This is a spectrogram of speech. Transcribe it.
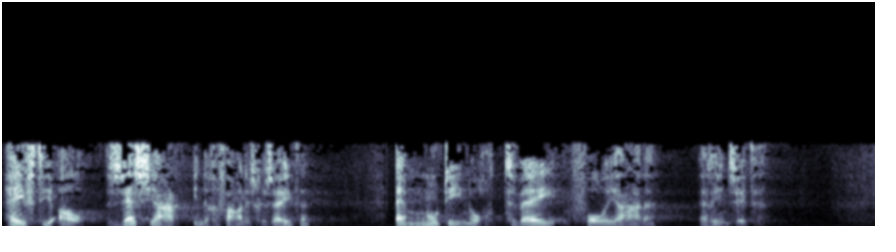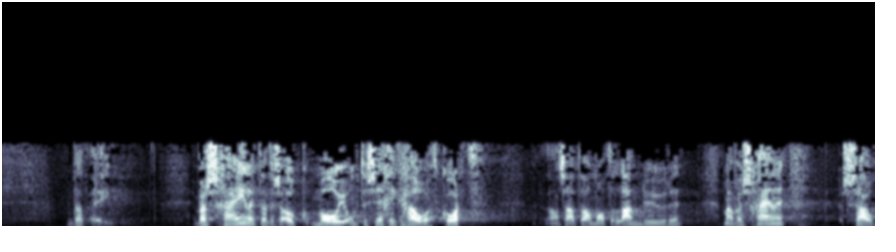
Heeft hij al zes jaar in de gevangenis gezeten en moet hij nog twee volle jaren erin zitten. Dat één. Waarschijnlijk, dat is ook mooi om te zeggen, ik hou het kort. Dan zou het allemaal te lang duren. Maar waarschijnlijk zou,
